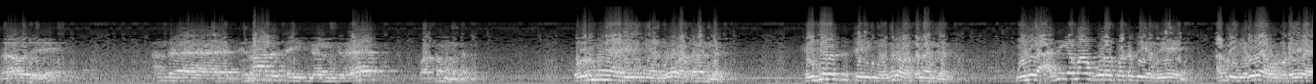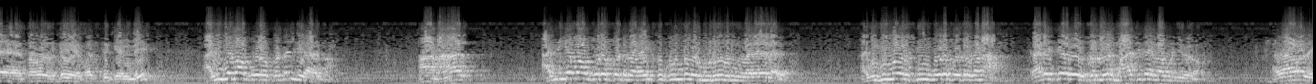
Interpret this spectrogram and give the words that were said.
அதாவது அந்த ஜிஹாது செய்யுங்கிற வசனங்கள் பொறுமையா இருங்கிற வசனங்கள் ஹிஜரத்து செய்யுங்கிற வசனங்கள் இதுல அதிகமா கூறப்பட்டது எது? அப்படிங்கிறது அவருடைய சகோதரருடைய பத்து கேள்வி. அதிகமா கூறப்பட்டது ஜிஹாது தான் ஆனால் அதிகமா கூறப்பட்டதை வைத்துக் கொண்டு ஒரு முடிவு நீங்க விளையாடாது அதிகமா விஷயம் கூறப்பட்டிருக்கணும் கடைசியா ஒரு சொல்ல மாத்திட்டே எல்லாம் முடிஞ்சு வரும் அதாவது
